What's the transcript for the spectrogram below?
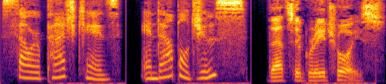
Sour Patch Kids, and apple juice? That's a great choice.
